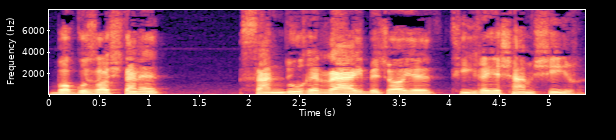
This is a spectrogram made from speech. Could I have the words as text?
با گذاشتن صندوق رأی به جای تیغه شمشیر.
